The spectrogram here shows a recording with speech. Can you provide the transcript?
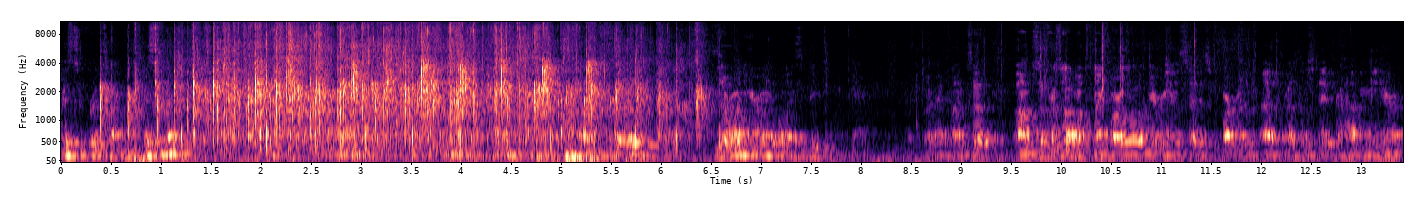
Christopher Atamian. Christopher. So, um, so first of all, I want to thank Barlow and the Armenian Studies Department at Fresno State for having me here.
